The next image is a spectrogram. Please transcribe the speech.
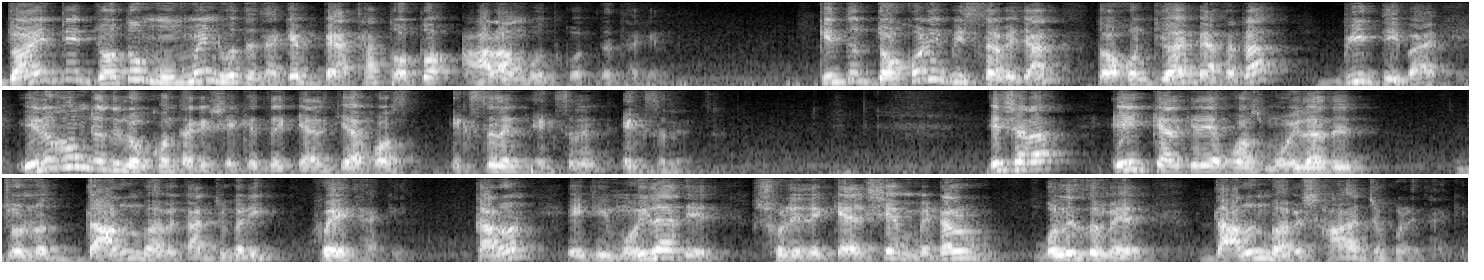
জয়েন্টের যত মুভমেন্ট হতে থাকে, ব্যথা তত আরাম বোধ করতে থাকেন। কিন্তু যখনই বিশ্রামে যান, তখন কি হয়? ব্যথাটা বৃদ্ধি পায়। এরকম যদি লক্ষণ থাকে, সেক্ষেত্রে calcarea phos excellent excellent excellent এছাড়া এই ক্যালকেরিয়া ফস মহিলাদের জন্য দারুণভাবে কার্যকারী হয়ে থাকে। কারণ এটি মহিলাদের শরীরে ক্যালসিয়াম মেটাবলিজমের দারুণভাবে সাহায্য করে থাকে।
